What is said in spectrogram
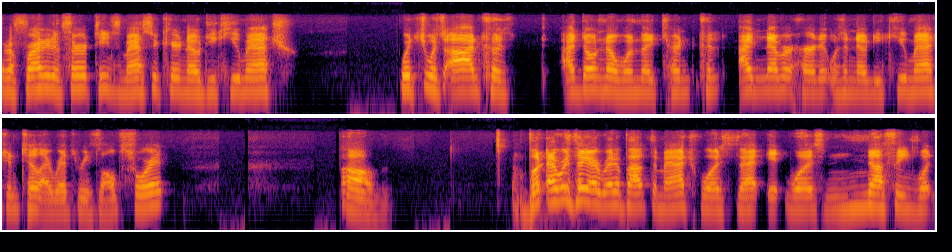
in a Friday the 13th Massacre no DQ match, which was odd because I don't know when they turned, because I never heard it was a no DQ match until I read the results for it. Um, but everything I read about the match was that it was nothing what,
